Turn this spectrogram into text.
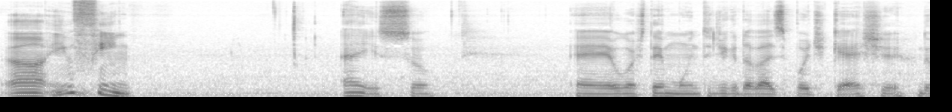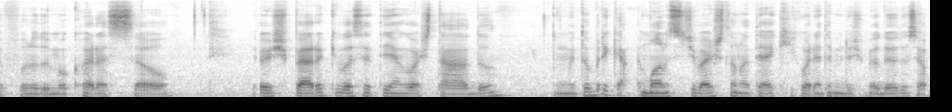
Uh, enfim, é isso. É, eu gostei muito de gravar esse podcast do fundo do meu coração. Eu espero que você tenha gostado. Muito obrigado. Mano, se estiver estando até aqui 40 minutos, meu Deus do céu.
